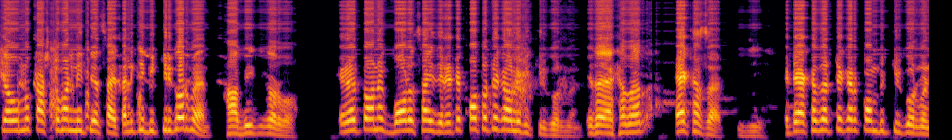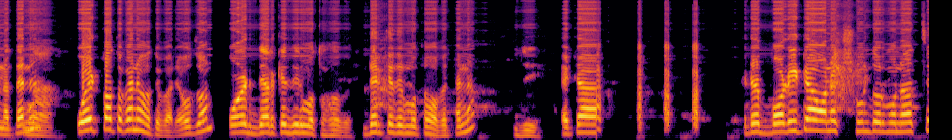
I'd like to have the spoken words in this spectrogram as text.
কেউ অন্য কাস্টমার নিতে চায় তাহলে কি বিক্রি করবেন? হ্যাঁ বিক্রি করব। এটা তো অনেক বড় সাইজের। এটা কত টাকা হলে বিক্রি করবেন? এটা এক হাজার। এক হাজার? জি। এটা এক হাজার টাকার কম বিক্রি করবেন না তাই না? ওয়েট কতখানি হতে পারে? ওজন? ওয়েট দেড় কেজির মতো হবে। দেড় কেজির মতো হবে তাই না? জি। এটা এটার বডিটা অনেক সুন্দর মনে হচ্ছে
